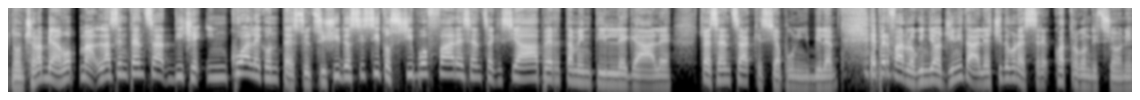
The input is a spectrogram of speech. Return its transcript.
non ce l'abbiamo, ma la sentenza dice in quale contesto il suicidio assistito si può fare senza che sia apertamente illegale, cioè senza che sia punibile. E per farlo quindi oggi in Italia ci devono essere quattro condizioni.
